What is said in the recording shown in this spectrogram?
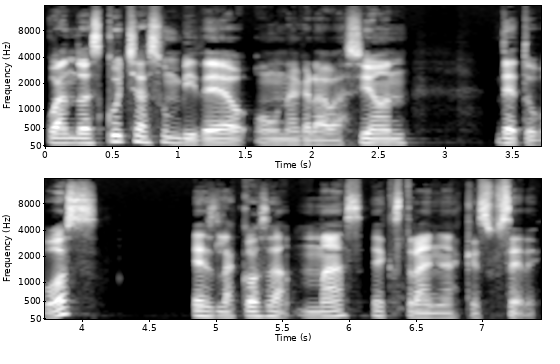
cuando escuchas un video o una grabación de tu voz, es la cosa más extraña que sucede.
